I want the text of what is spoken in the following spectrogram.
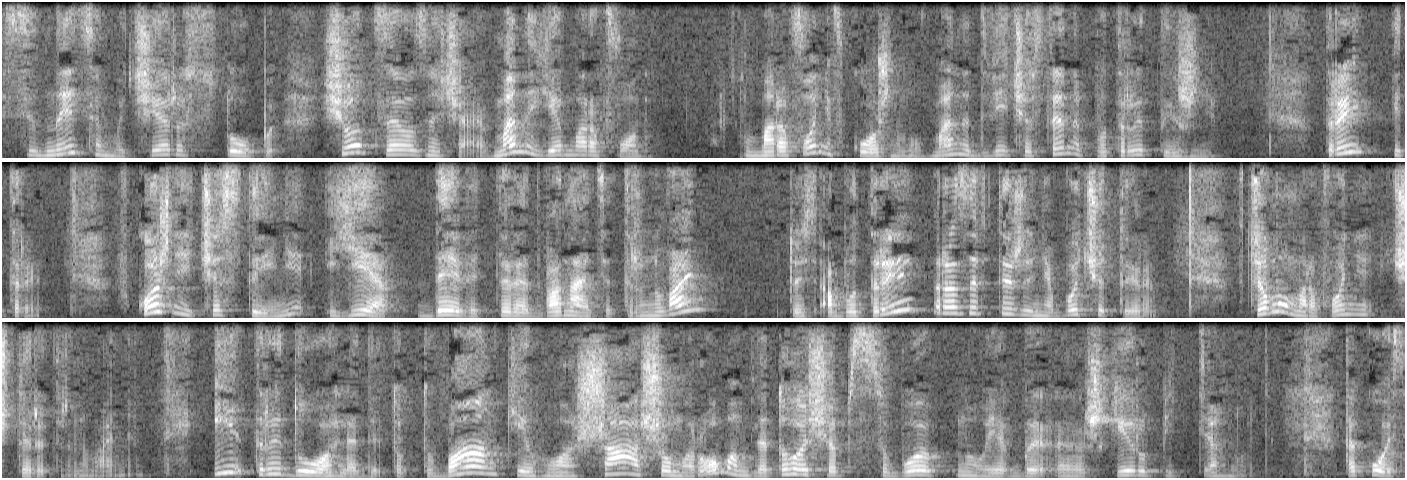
сідницями через стопи. Що це означає? В мене є марафон. В марафоні в кожному в мене дві частини по три тижні. Три і три. В кожній частині є 9-12 тренувань, тобто або 3 рази в тиждень, або 4. В цьому марафоні 4 тренування. І три догляди, тобто банки, гуаша, що ми робимо для того, щоб з собою ну, якби, е, шкіру підтягнути. Так ось,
